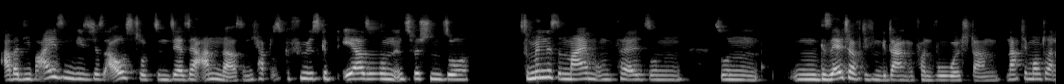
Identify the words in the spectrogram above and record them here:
Aber die Weisen, wie sich das ausdrückt, sind sehr, sehr anders. Und ich habe das Gefühl, es gibt eher so ein inzwischen so, zumindest in meinem Umfeld, so ein, so ein einen gesellschaftlichen Gedanken von Wohlstand, nach dem Motto in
